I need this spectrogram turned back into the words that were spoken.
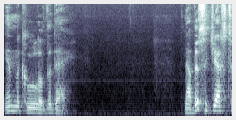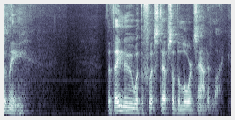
in the cool of the day. Now, this suggests to me that they knew what the footsteps of the Lord sounded like.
